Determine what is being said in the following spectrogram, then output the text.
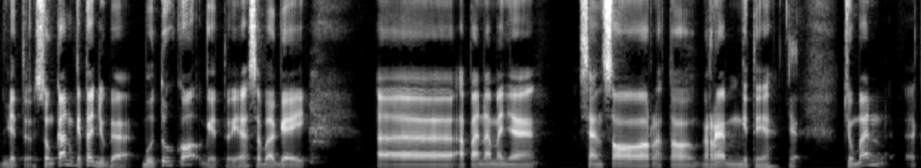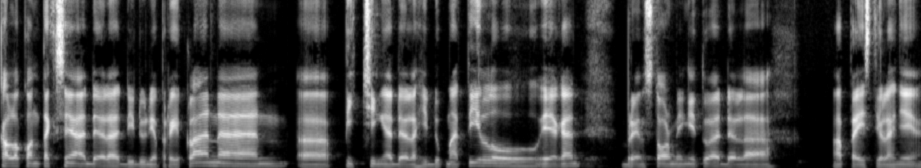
gitu. Sungkan kita juga butuh kok gitu ya sebagai eh apa namanya sensor atau rem gitu ya. Ya. cuman eh, kalau konteksnya adalah di dunia periklanan eh, pitching adalah hidup mati lo ya kan? Brainstorming itu adalah apa istilahnya ya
